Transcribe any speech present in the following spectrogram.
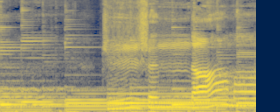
只剩大漠。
